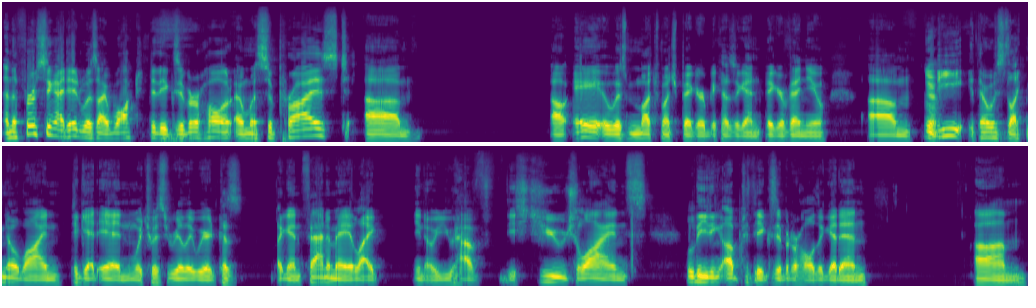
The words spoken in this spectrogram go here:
and the first thing I did was I walked into the exhibitor hall and was surprised. Um, oh, a it was much much bigger because again, bigger venue. Um, yeah. B there was like no line to get in, which was really weird because again, Fanime like you know you have these huge lines leading up to the exhibitor hall to get in. Um,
